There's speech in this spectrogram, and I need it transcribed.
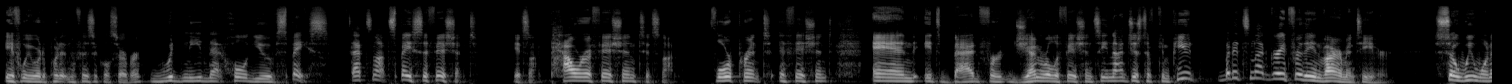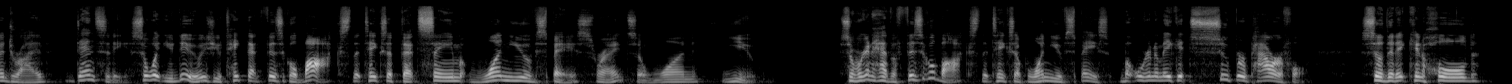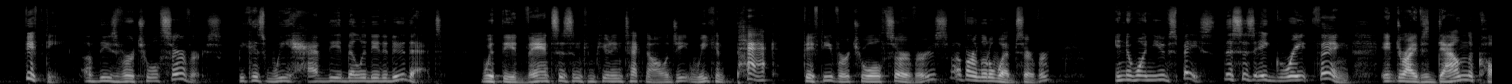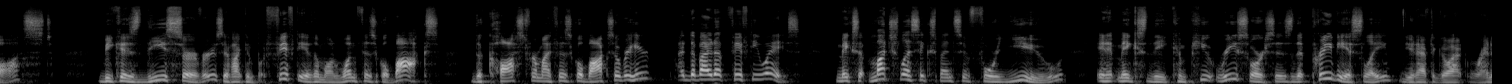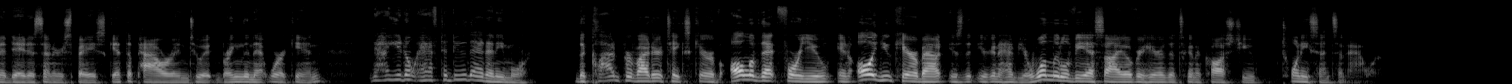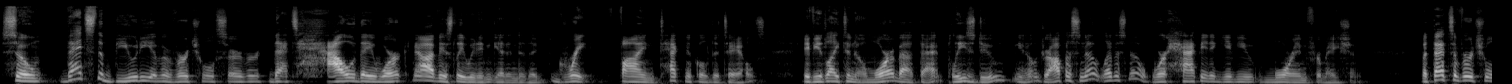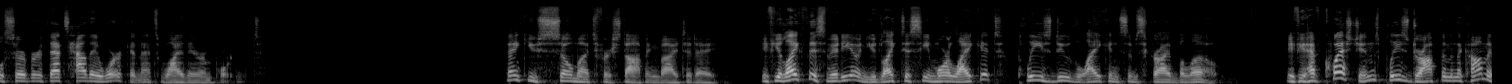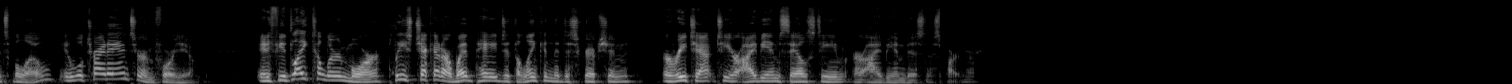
if we were to put it in a physical server, would need that whole U of space. That's not space efficient. It's not power efficient. It's not floor print efficient, and it's bad for general efficiency, not just of compute, but it's not great for the environment either. So we want to drive density. So what you do is you take that physical box that takes up that same one U of space, right? So one U. So we're going to have a physical box that takes up one U of space, but we're going to make it super powerful so that it can hold 50 of these virtual servers because we have the ability to do that. With the advances in computing technology, we can pack 50 virtual servers of our little web server into one U of space. This is a great thing. It drives down the cost because these servers, if I can put 50 of them on one physical box, the cost for my physical box over here, I divide up 50 ways. makes it much less expensive for you, and it makes the compute resources that previously you'd have to go out, rent a data center space, get the power into it, bring the network in. Now you don't have to do that anymore. The cloud provider takes care of all of that for you, and all you care about is that you're going to have your one little VSI over here that's going to cost you 20 cents an hour. So that's the beauty of a virtual server. That's how they work. Now, obviously, we didn't get into the great fine technical details. If you'd like to know more about that, please do, you know, drop us a note, let us know. We're happy to give you more information. But that's a virtual server, that's how they work, and that's why they're important. Thank you so much for stopping by today. If you like this video and you'd like to see more like it, please do like and subscribe below. If you have questions, please drop them in the comments below and we'll try to answer them for you. And if you'd like to learn more, please check out our webpage at the link in the description or reach out to your IBM sales team or IBM business partner.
